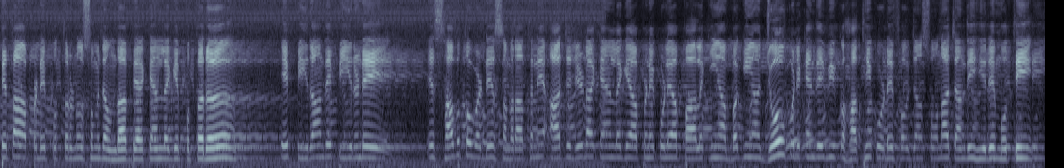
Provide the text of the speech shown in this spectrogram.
ਪਿਤਾ ਆਪਣੇ ਪੁੱਤਰ ਨੂੰ ਸਮਝਾਉਂਦਾ ਪਿਆ, ਕਹਿਣ ਲੱਗੇ, ਪੁੱਤਰ, ਇਹ ਪੀਰਾਂ ਦੇ ਪੀਰੰਡੇ ਇਹ ਸਭ ਤੋਂ ਵੱਡੇ ਸਮਰੱਥ ਨੇ। ਅੱਜ ਜਿਹੜਾ ਕਹਿਣ ਲੱਗਿਆ ਆਪਣੇ ਕੋਲੇ ਆ ਪਾਲਕੀਆਂ, ਬੱਗੀਆਂ, ਜੋ ਕੁਝ ਕਹਿੰਦੇ ਵੀ ਕੋ ਹਾਥੀ ਘੋੜੇ ਫੌਜਾਂ, ਸੋਨਾ, ਚਾਂਦੀ, ਹੀਰੇ, ਮੋਤੀ,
